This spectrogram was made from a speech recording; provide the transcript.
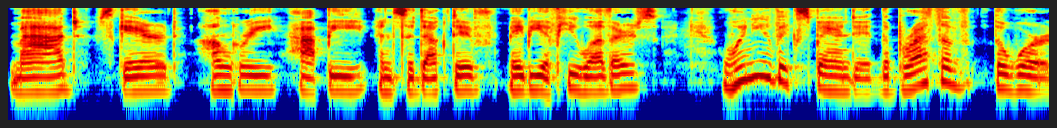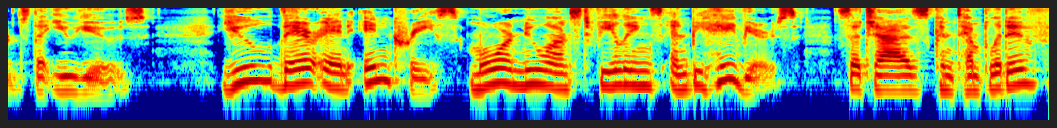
mad, scared, hungry, happy, and seductive, maybe a few others. When you've expanded the breadth of the words that you use, you therein increase more nuanced feelings and behaviors, such as contemplative,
